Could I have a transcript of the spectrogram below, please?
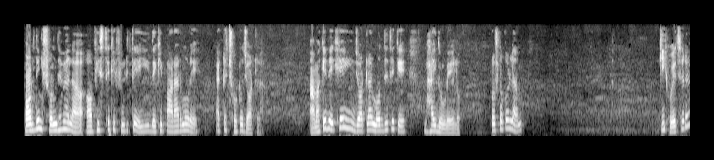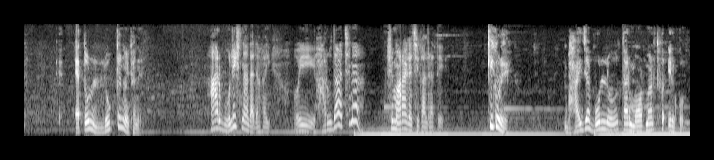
পরদিন সন্ধেবেলা অফিস থেকে ফিরতেই দেখি পাড়ার মোড়ে একটা ছোট জটলা। আমাকে দেখেই জটলার মধ্যে থেকে ভাই দৌড়ে এলো। প্রশ্ন করলাম কি হয়েছে রে? এত লোক কেন এখানে? আর বলিস না দাদা ভাই ওই হারুদা আছে না? সে মারা গেছে কাল রাতে। কি করে? ভাই যা বলল তার মর্মার্থ এরকম।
